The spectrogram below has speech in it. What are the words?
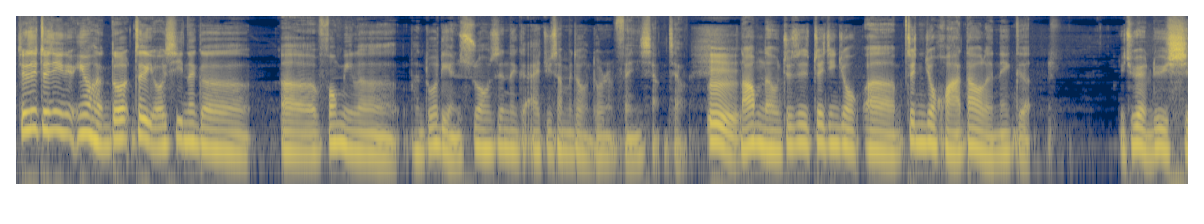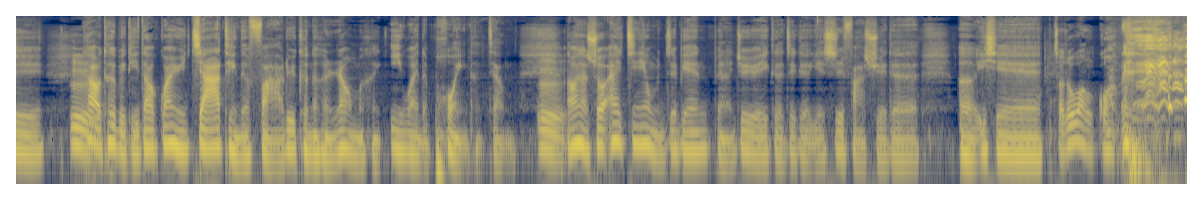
就是最近因为很多这个游戏那个呃风靡了很多脸书或是那个 IG 上面都有很多人分享这样，嗯，然后呢，就是最近就呃最近就滑到了那个。李秋远律师，他有特别提到关于家庭的法律，可能很让我们很意外的 point，这样，嗯，然后想说，哎，今天我们这边本来就有一个这个也是法学的，呃，一些早就忘光了，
